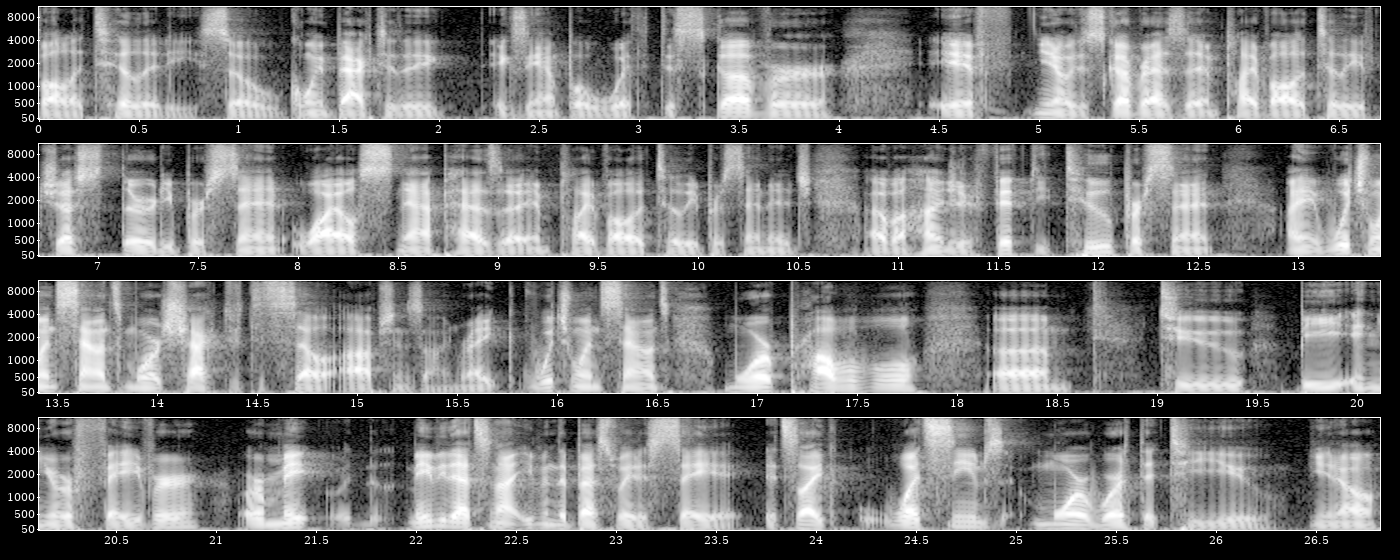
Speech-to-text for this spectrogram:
volatility. So going back to the example with Discover, if you know Discover has an implied volatility of just 30%, while Snap has an implied volatility percentage of 152%. I mean, which one sounds more attractive to sell options on, right? Which one sounds more probable um, to be in your favor? Or may- maybe that's not even the best way to say it. It's like, what seems more worth it to you? You know,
